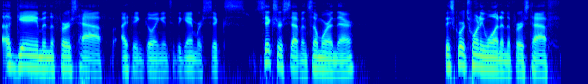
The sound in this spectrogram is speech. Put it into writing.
a game in the first half. I think going into the game, or six, six or seven, somewhere in there. They scored 21 in the first half.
